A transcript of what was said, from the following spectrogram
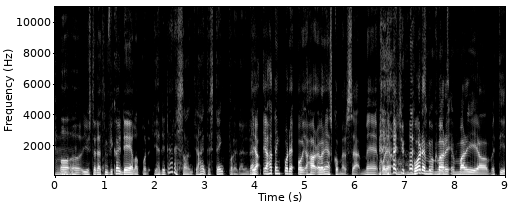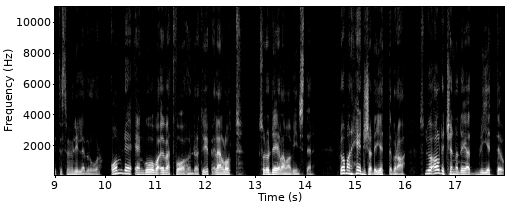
Mm. Och, och just det där att vi kan ju dela på det. Ja, det där är sant. Jag har inte tänkt på det där. Det där Ja, jag har tänkt på det och jag har överenskommelser med både, både kommit- Maria och Titus, min lillebror. Om det är en gåva över 200 typ, eller en lott, så då delar man vinsten. Då har man hedgat det jättebra. Så du har aldrig känna dig att bli jätte... Uh,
